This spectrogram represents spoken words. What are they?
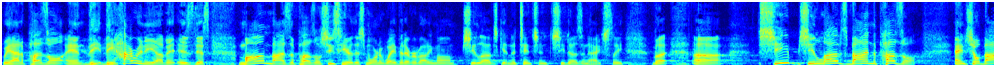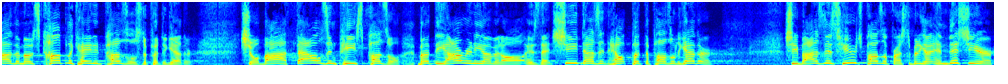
we had a puzzle, and the, the irony of it is this mom buys a puzzle. She's here this morning. Wave at everybody, mom. She loves getting attention. She doesn't actually, but uh, she, she loves buying the puzzle, and she'll buy the most complicated puzzles to put together. She'll buy a thousand piece puzzle. But the irony of it all is that she doesn't help put the puzzle together. She buys this huge puzzle for us to put together. And this year,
